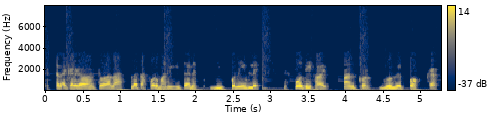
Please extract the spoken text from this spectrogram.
Estará cargado en todas las plataformas digitales disponibles: Spotify, Anchor, Google Podcast,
